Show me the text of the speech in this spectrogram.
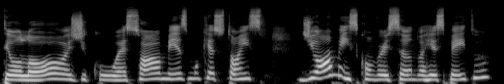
teológico, é só mesmo questões de homens conversando a respeito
